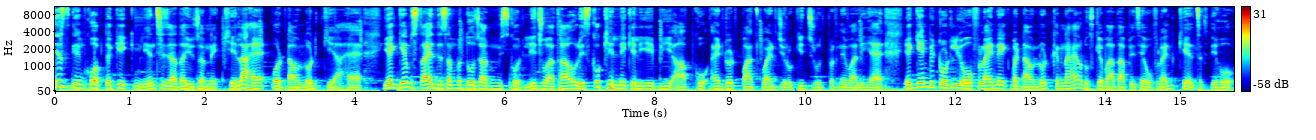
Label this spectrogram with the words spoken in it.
इस गेम को अब तक एक मिलियन से ज़्यादा यूज़र ने खेला है और डाउनलोड किया है। यह गेम सताइस दिसंबर 2019 को रिलीज़ हुआ था और इसको खेलने के लिए भी आपको एंड्रॉइड 5.0 की ज़रूरत पड़ने वाली है। यह गेम भी टोटली ऑफलाइन है, एक बार डाउनलोड करना है और उसके बाद आप इसे ऑफलाइन खेल सकते हो।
